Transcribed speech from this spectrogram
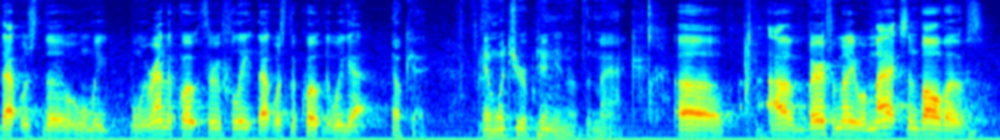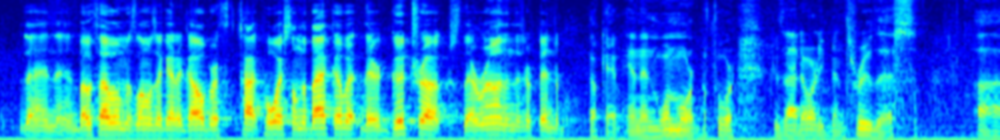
That was the when we when we ran the quote through fleet. That was the quote that we got. okay. And what's your opinion of the Mack? Uh, I'm very familiar with Macks and Volvos, and, and both of them, as long as they got a Galbraith type hoist on the back of it, they're good trucks. They're run and they're dependable. Okay, and then one more before, because I'd already been through this. Uh,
